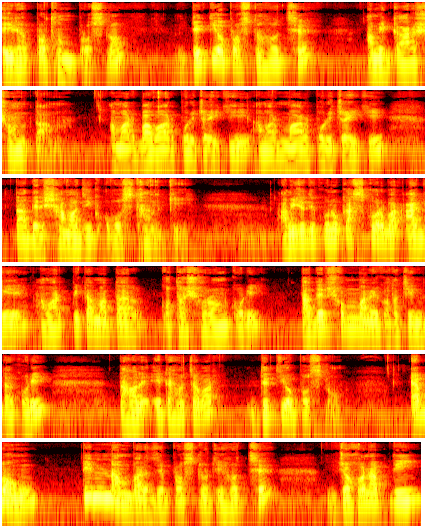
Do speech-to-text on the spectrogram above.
এইটা প্রথম প্রশ্ন। দ্বিতীয় প্রশ্ন হচ্ছে, আমি কার সন্তান? আমার বাবার পরিচয় কি? আমার মার পরিচয় কি? তাদের সামাজিক অবস্থান কি? আমি যদি কোনো কাজ করবার আগে আমার পিতামাতার কথা স্মরণ করি, তাদের সম্মানের কথা চিন্তা করি, তাহলে এটা হচ্ছে আমার দ্বিতীয় প্রশ্ন। এবং তিন নাম্বার যে প্রশ্নটি হচ্ছে যখন আপনি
